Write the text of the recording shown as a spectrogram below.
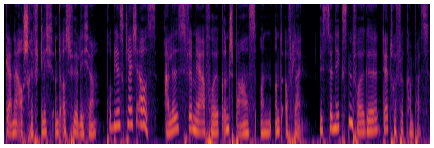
gerne auch schriftlich und ausführlicher. Probier es gleich aus. Alles für mehr Erfolg und Spaß on und offline. Bis zur nächsten Folge der Trüffelkompass.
